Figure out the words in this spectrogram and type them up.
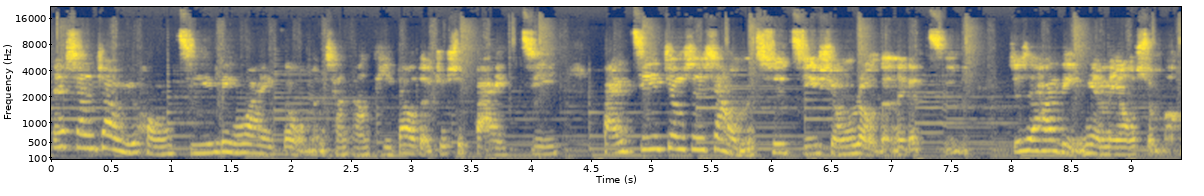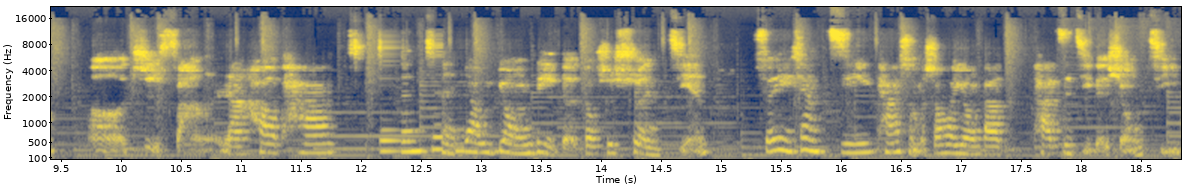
那相较于红肌，另外一个我们常常提到的就是白肌。白肌就是像我们吃鸡胸肉的那个鸡，就是它里面没有什么。呃，脂肪，然后它真正要用力的都是瞬间，所以像鸡，它什么时候会用到它自己的胸肌？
